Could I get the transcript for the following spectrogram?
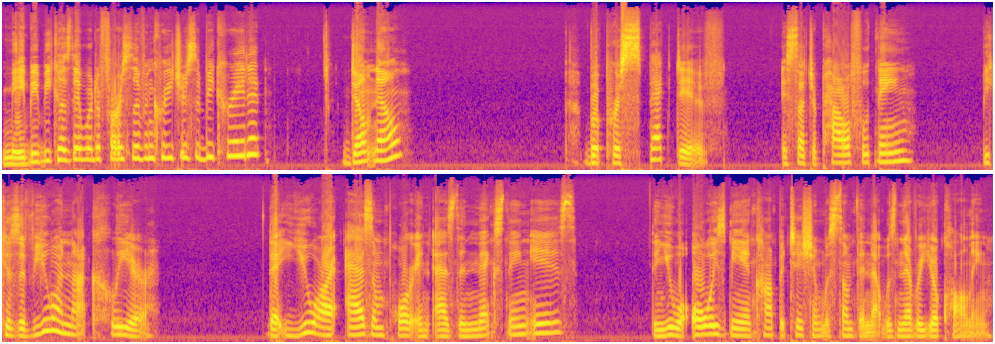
Maybe because they were the first living creatures to be created? Don't know. But perspective is such a powerful thing because if you are not clear that you are as important as the next thing is, then you will always be in competition with something that was never your calling.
